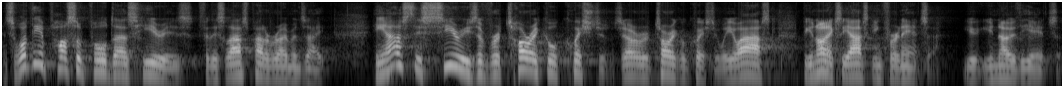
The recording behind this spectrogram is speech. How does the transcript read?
And so, what the Apostle Paul does here is, for this last part of Romans 8, he asks this series of rhetorical questions. A rhetorical question where you ask, but you're not actually asking for an answer. You, you know the answer.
